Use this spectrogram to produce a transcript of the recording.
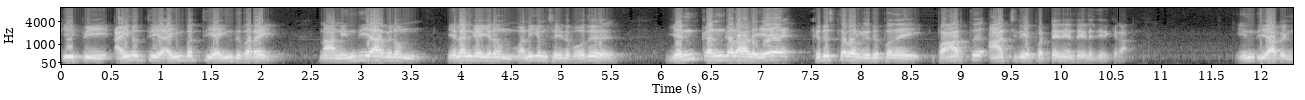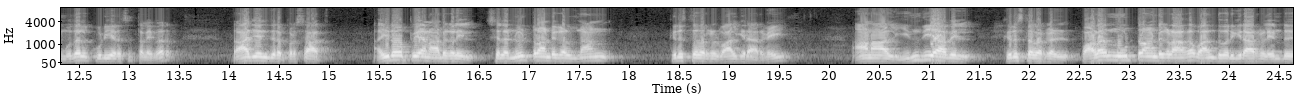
கிபி ஐநூற்றி ஐம்பத்தி ஐந்து வரை நான் இந்தியாவிலும் இலங்கையிலும் வணிகம் செய்தபோது என் கண்களாலேயே கிறிஸ்தவர்கள் இருப்பதை பார்த்து ஆச்சரியப்பட்டேன் என்று எழுதியிருக்கிறார். இந்தியாவின் முதல் குடியரசுத் தலைவர் ராஜேந்திர பிரசாத் ஐரோப்பிய நாடுகளில் சில நூற்றாண்டுகள் தான் கிறிஸ்தவர்கள் வாழ்கிறார்கள். ஆனால் இந்தியாவில் கிறிஸ்தவர்கள் பல நூற்றாண்டுகளாக வாழ்ந்து வருகிறார்கள் என்று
